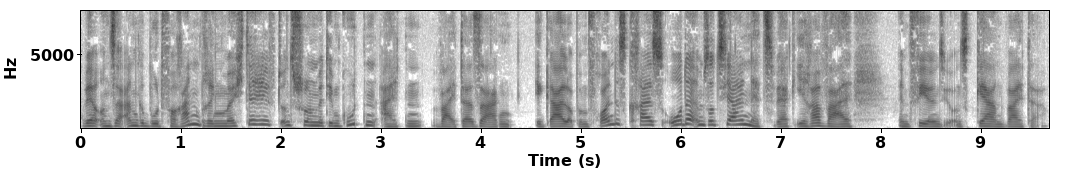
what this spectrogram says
Wer unser Angebot voranbringen möchte, hilft uns schon mit dem guten alten Weitersagen. Egal ob im Freundeskreis oder im sozialen Netzwerk Ihrer Wahl. Empfehlen Sie uns gern weiter.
